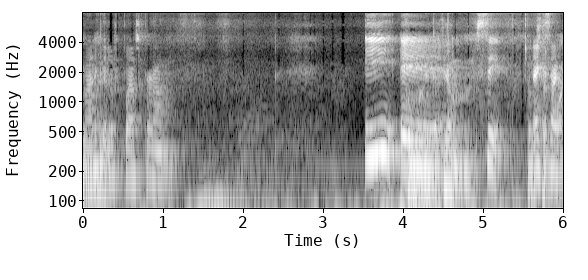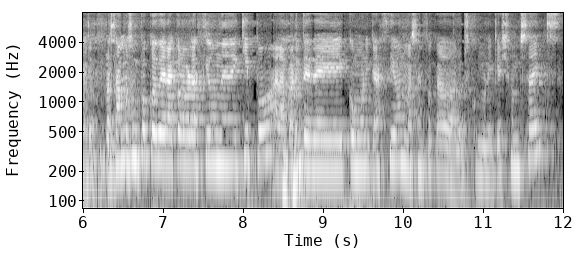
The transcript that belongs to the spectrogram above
¿vale? que los puedas programar. Y, Comunicación. Sí, exacto. Pasamos un poco de la colaboración en equipo a la parte de comunicación más enfocado a los communication sites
